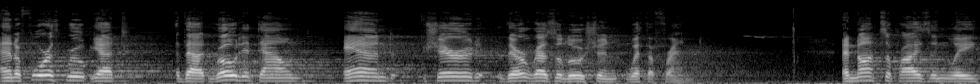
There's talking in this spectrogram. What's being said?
And a fourth group yet that wrote it down and shared their resolution with a friend. And not surprisingly,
